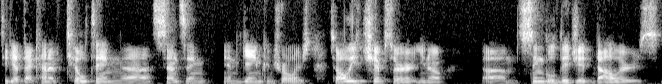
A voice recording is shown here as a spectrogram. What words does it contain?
to get that kind of tilting uh, sensing in game controllers. So all these chips are you know um, single digit dollars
